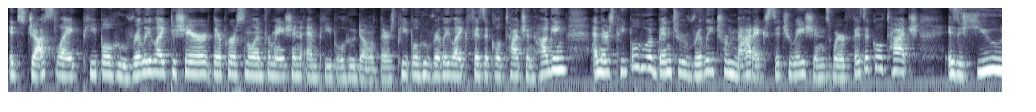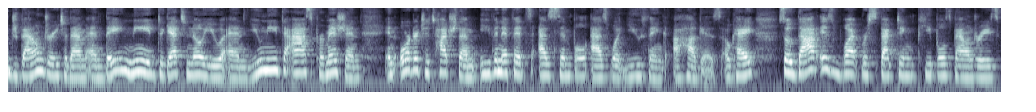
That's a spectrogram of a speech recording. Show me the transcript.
it's just like people who really like to share their personal information and people who don't. There's people who really like physical touch and hugging, and there's people who have been through really traumatic situations where physical touch is a huge boundary to them and they need to get to know you and you need to ask permission in order to touch them, even if it's as simple as what you think a hug is, okay? So that is what respecting people's boundaries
